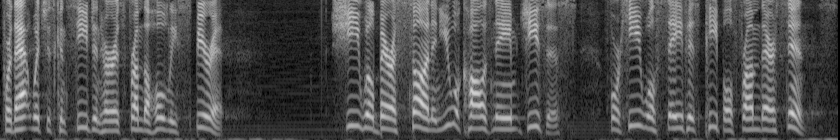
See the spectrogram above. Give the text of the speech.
for that which is conceived in her is from the Holy Spirit. She will bear a son, and you will call his name Jesus, for he will save his people from their sins.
